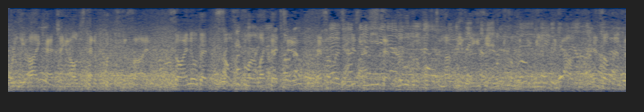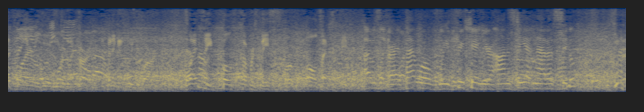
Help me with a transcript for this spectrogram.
really eye-catching. I'll just kind of put it to the side. So I know that some people are like that too, and sometimes you just need that little bit of hook to not be lazy and look at something you immediately got. And sometimes that flyer will do it more than a card, depending on who you are. So I'd say both covers bases for all types of people. I was like, all right, Pat. Well, we appreciate your honesty at Nata Soup. Sure.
